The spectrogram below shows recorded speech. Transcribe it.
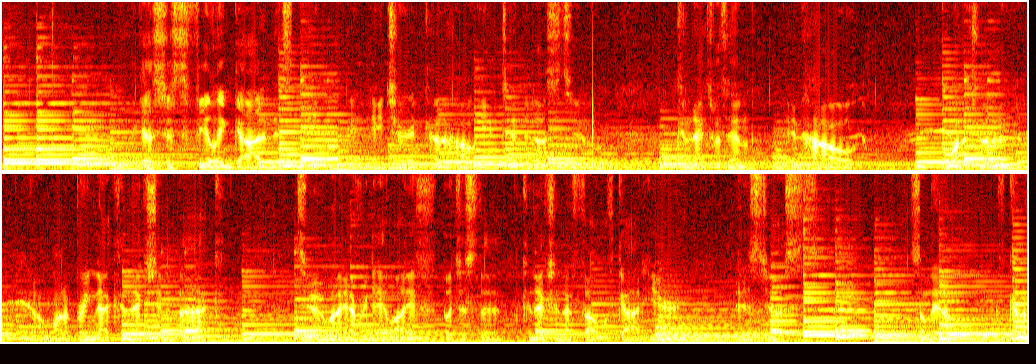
I guess just feeling God in His na- in nature and kind of how He intended us to connect with Him, how I want to try to you know want to bring that connection back to my everyday life. But just the connection I felt with God here is just something I'm gonna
